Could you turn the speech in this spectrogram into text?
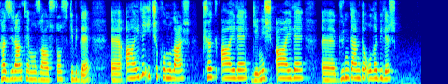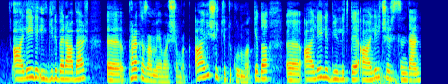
Haziran, Temmuz, Ağustos gibi de e, aile içi konular, kök aile, geniş aile e, gündemde olabilir. Aile ile ilgili beraber e, para kazanmaya başlamak, aile şirketi kurmak ya da e, aileyle birlikte aile içerisinden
